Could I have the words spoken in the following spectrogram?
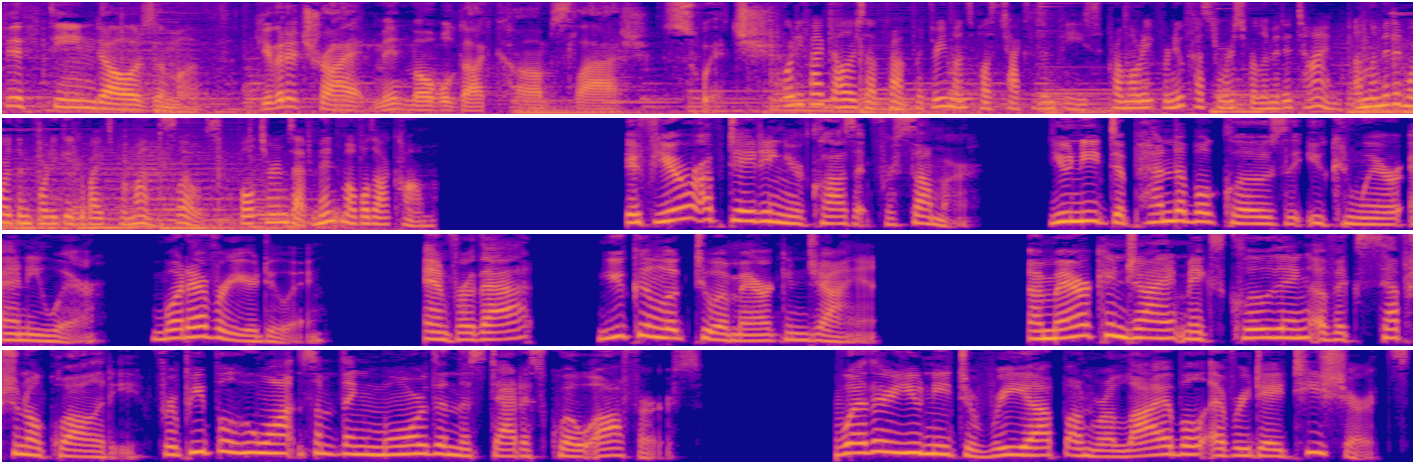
$15 a month. Give it a try at mintmobile.com slash switch. $45 upfront for three months plus taxes and fees. Promo for new customers for limited time. Unlimited more than 40 gigabytes per month. Slows. Full terms at mintmobile.com. If you're updating your closet for summer, you need dependable clothes that you can wear anywhere, whatever you're doing. And for that, you can look to American Giant. American Giant makes clothing of exceptional quality for people who want something more than the status quo offers. Whether you need to re up on reliable everyday t shirts,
